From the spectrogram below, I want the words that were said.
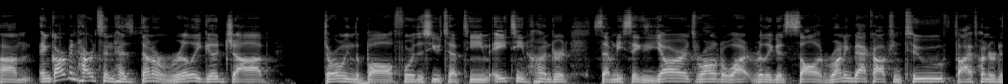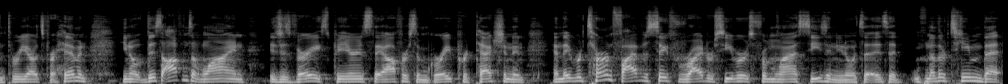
Um, and Gavin Hardison has done a really good job throwing the ball for this UTEP team 1,876 yards. Ronald Awatt, really good, solid running back option, two, 503 yards for him. And, you know, this offensive line is just very experienced. They offer some great protection and, and they return five of six wide receivers from last season. You know, it's, a, it's a, another team that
